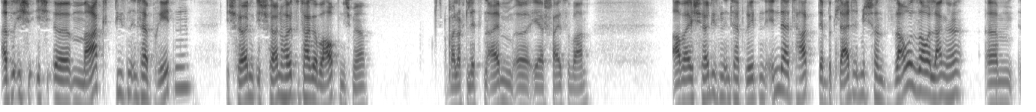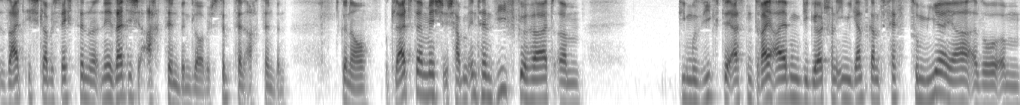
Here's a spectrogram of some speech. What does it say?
also ich, ich äh, mag diesen Interpreten. Ich höre ich höre ihn heutzutage überhaupt nicht mehr, weil auch die letzten Alben äh, eher scheiße waren. Aber ich höre diesen Interpreten in der Tat, der begleitet mich schon sau, sau lange, ähm, seit ich, glaube ich, 16 oder, nee, seit ich 18 bin, glaube ich, 17, 18 bin. genau, begleitet er mich. Ich habe ihn intensiv gehört. Ähm, die Musik der ersten drei Alben, die gehört schon irgendwie ganz, ganz fest zu mir, ja. Also ähm,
